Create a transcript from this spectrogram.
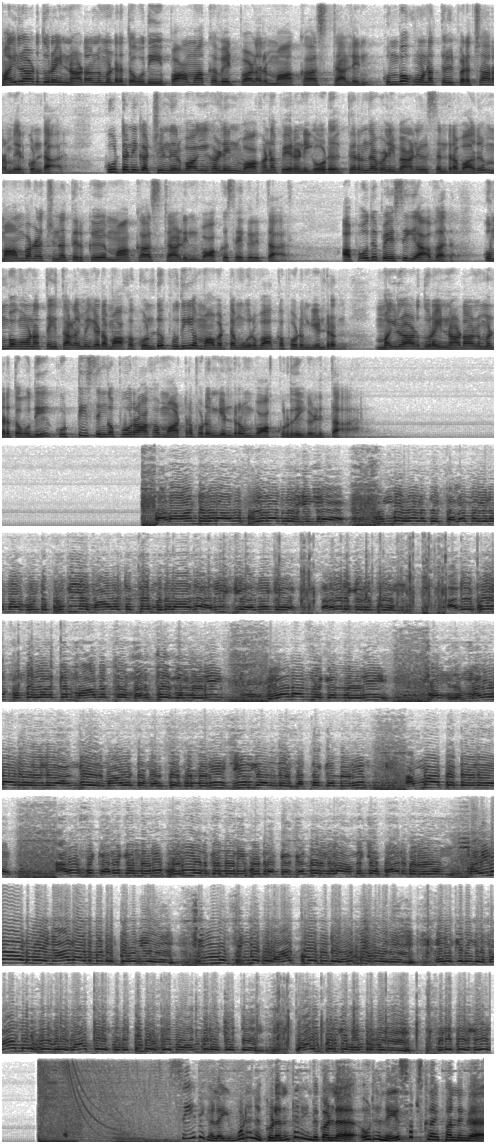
மயிலாடுதுறை நாடாளுமன்ற தொகுதி பாமக வேட்பாளர் மா க. ஸ்டாலின் கும்பகோணத்தில் பிரச்சாரம் மேற்கொண்டார். கூட்டணி கட்சி நிர்வாகிகளின் வாகன பேரணியோடு திறந்தவெளி வேனில் சென்றவாறு மாம்பழ சின்னத்திற்கு மா க. ஸ்டாலின் வாக்கு சேகரித்தார். அப்போது பேசிய அவர் கும்பகோணத்தை தலைமையிடமாக கொண்டு புதிய மாவட்டம் உருவாக்கப்படும் என்றும் மயிலாடுதுறை நாடாளுமன்ற தொகுதி குட்டி சிங்கப்பூராக மாற்றப்படும் என்றும் வாக்குறுதி அளித்தார். பல ஆண்டுகளாக போராடி வருகின்ற கும்பகோணத்தை தலைமையிடமாக கொண்டு புதிய மாவட்டத்தை முதலாக அறிவிக்க அறிவிக்க நடவடிக்கை எடுப்போம். அதே போல் கும்பகோணத்தில் மாவட்ட மருத்துவ கல்லூரி வேளாண்மை கல்லூரி மயிலாடுதுறையிலே அங்கே ஒரு மாவட்ட மருத்துவக் கல்லூரி சீர்காழிலே சட்டக்கல்லூரி அம்மாப்பேட்டையிலே அரசு கலைக்கல்லூரி பொறியியல் கல்லூரி போன்ற கல்லூரிகளை அமைக்க பாடுபடுவோம். மயிலாடுதுறை நாடாளுமன்ற தொகுதியை சின்ன சிங்கப்பூர் ஆக்குவோம் என்ற உறுதி கூறி எனக்கு நீங்கள் மாமரசர்களை வாக்களித்து வெற்றி பெற செய்யுமாறு அன்புடன் கேட்டு வாய்ப்பிற்கு நன்றி கூறி விடைபெறுகிறேன். செய்திகளை உடனுக்குடன் தெரிந்து கொள்ள உடனே சப்ஸ்கிரைப் பண்ணுங்க.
